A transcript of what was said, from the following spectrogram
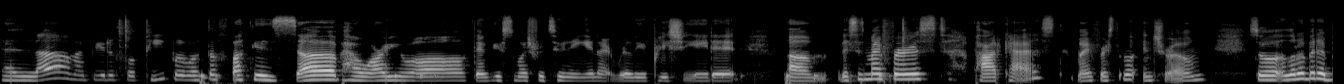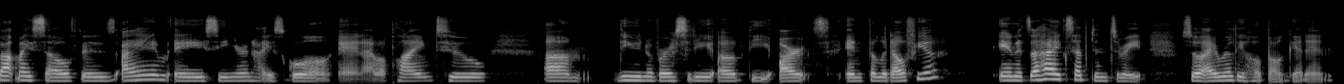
Hello, my beautiful people. What the fuck is up? How are you all? Thank you so much for tuning in. I really appreciate it. Um, this is my first podcast, my first little intro. So, a little bit about myself is I am a senior in high school and I'm applying to um, the University of the Arts in Philadelphia. And it's a high acceptance rate, so I really hope I'll get in.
